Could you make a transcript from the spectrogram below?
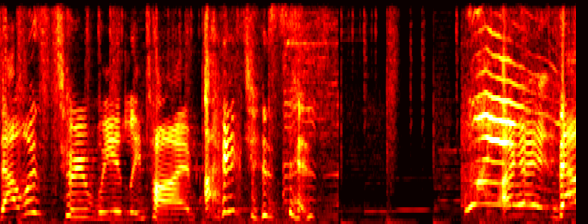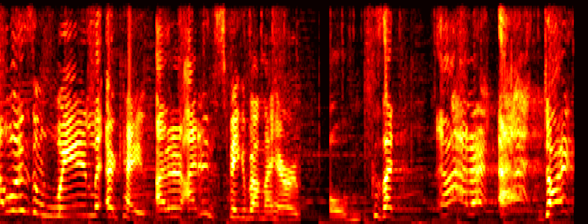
That was too weirdly timed. I just said... Okay, that was weirdly... Okay, I don't. I didn't speak about my hair because I... I don't, uh, don't...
